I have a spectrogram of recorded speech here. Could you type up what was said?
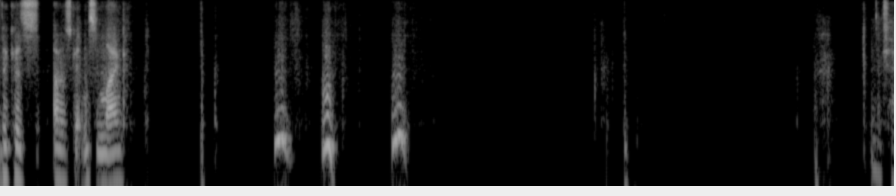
Because I was getting some lag. Okay.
